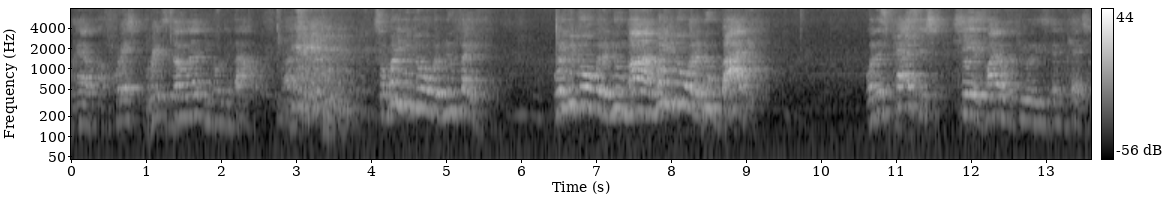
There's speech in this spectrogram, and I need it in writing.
You have a fresh Britt's donut, you gonna devour it. Right? so what are you doing with new faith? What are you doing with a new mind? What are you doing with a new body? Well, this passage sheds light on a few of these implications.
